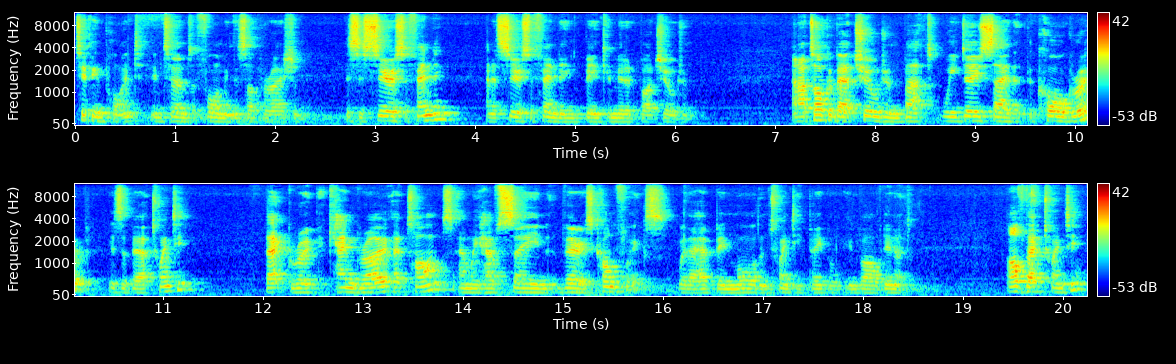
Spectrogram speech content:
tipping point in terms of forming this operation. This is serious offending, and it's serious offending being committed by children. And I talk about children, but we do say that the core group is about 20. That group can grow at times, and we have seen various conflicts where there have been more than 20 people involved in it. Of that 20,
